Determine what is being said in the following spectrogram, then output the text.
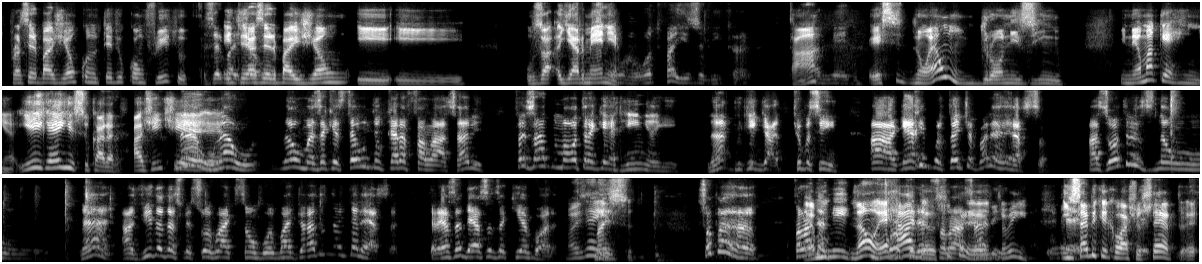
Azerbaijão quando teve o conflito Azerbaijão. entre Azerbaijão e, e, e Armênia. Outro país ali, cara. Tá? Armênia. Esse não é um dronezinho e nem uma guerrinha. E é isso, cara. A gente não, é... Não, não, mas a questão do cara falar, sabe? Faz uma outra guerrinha aí, né? Porque, tipo assim, a guerra importante agora é essa. As outras não... Né? A vida das pessoas lá que são bombardeadas não interessa. Interessa dessas aqui agora. Mas é mas, isso. Só para falar é, da mídia. Não, é errado. Eu falar, sabe? E é, sabe o que eu acho certo? É...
